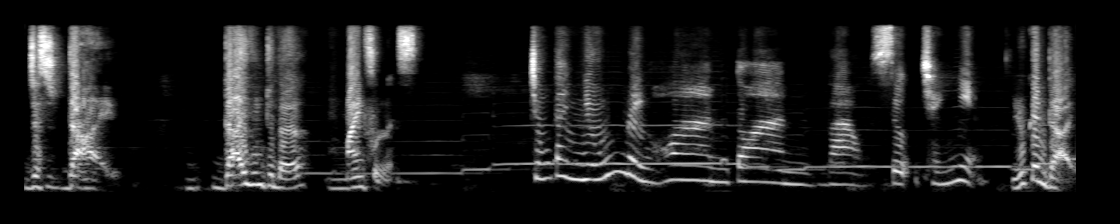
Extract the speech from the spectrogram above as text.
Just dive. Dive into the mindfulness. Chúng ta nhúng mình hoàn toàn vào sự chánh niệm. You can die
